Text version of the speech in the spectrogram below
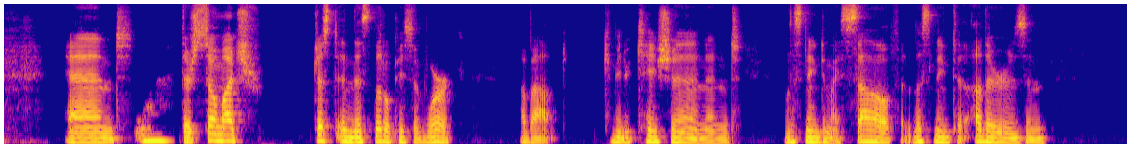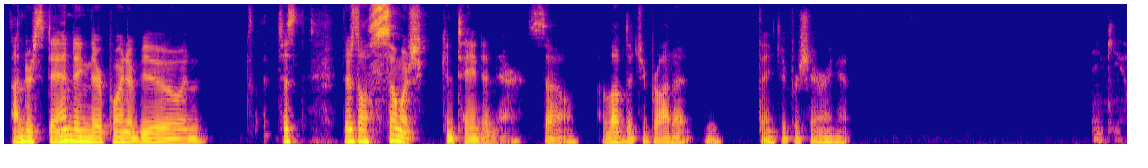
and there's so much just in this little piece of work about communication and listening to myself and listening to others and understanding their point of view and just there's all so much contained in there so i love that you brought it thank you for sharing it Thank you.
